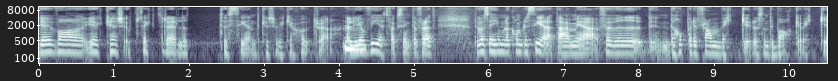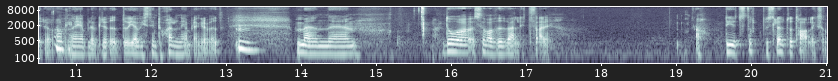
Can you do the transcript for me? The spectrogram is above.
jag var, jag kanske upptäckte det lite sent, kanske vecka sju tror jag. Eller jag vet faktiskt inte för att det var så himla komplicerat det här med, för vi, det, hoppade fram veckor och sen tillbaka veckor och Okej. när jag blev gravid och jag visste inte själv när jag blev gravid. Men eh, då så var vi väldigt så här, ja, det är ju ett stort beslut att ta liksom.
